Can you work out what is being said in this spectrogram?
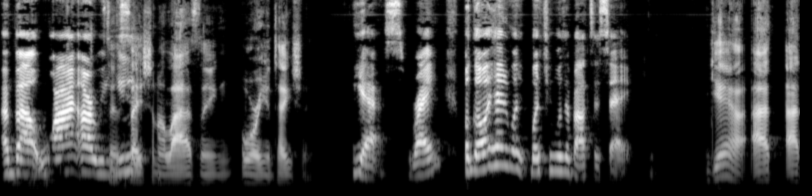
about Mhm. why are we using Sensationalizing orientation. yes, right? But go ahead with what you was about to say. Yeah, I, I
